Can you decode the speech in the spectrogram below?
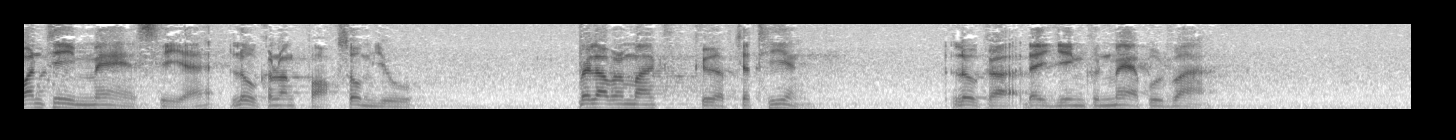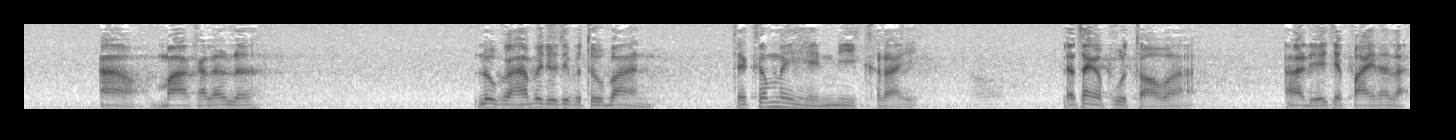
วันที่แม่เสีย ลูกกำลังปอกส้มอยู่ เวลาประมาณเกือบจะเที่ยง ลูกก็ได้ยินคุณแม่พูดว่า อ้าว มากันแล้วเลยลูกก็หันไปดูที่ประตูบ้าน แต่ก็ไม่เห็นมีใคร แล้วท่านก็พูดต่อว่า อ่าเดี๋ยวจะไปแล้วล่ะ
